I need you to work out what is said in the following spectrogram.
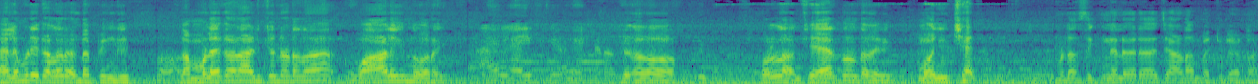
തലമുടി കളർ ഉണ്ടോ പിങ്ക് നമ്മളെക്കാൾ അടിച്ചോണ്ടാ വാളി എന്ന് പറയും. ഓ കൊള്ളാം. ചേർന്നുണ്ടോ അവർ മൊഞ്ചൻ. ഇവിടെ സിഗ്നൽ വരെ ചാടാൻ പറ്റില്ല കേട്ടാ.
